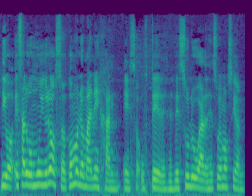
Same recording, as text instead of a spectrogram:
digo, es algo muy grosso. ¿Cómo lo manejan eso ustedes, desde su lugar, desde su emoción?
